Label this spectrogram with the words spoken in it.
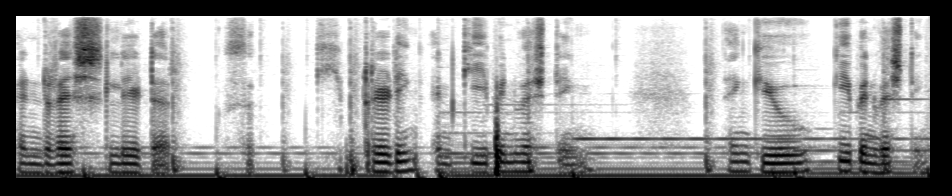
and rest later. So keep trading and keep investing. Thank you. Keep investing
